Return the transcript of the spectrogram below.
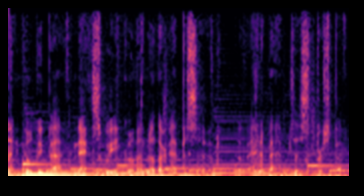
and we'll be back next week with another episode of Anabaptist Perspectives.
